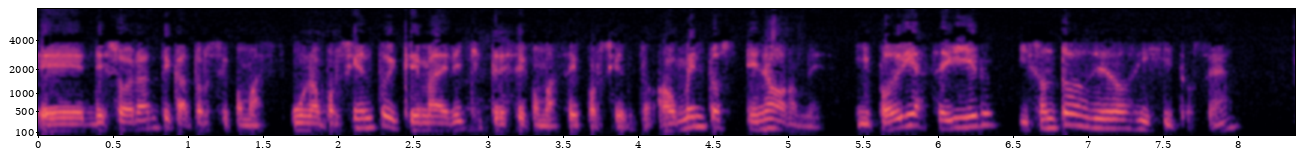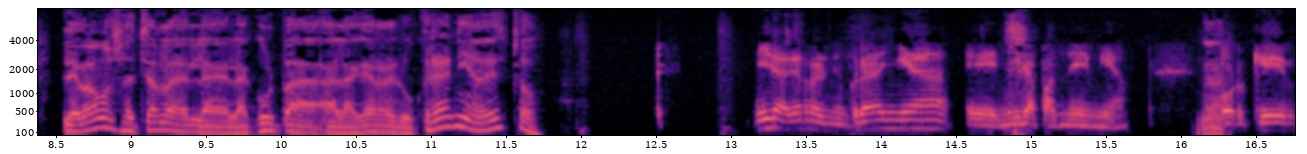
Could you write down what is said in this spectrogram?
Eh, desodorante, 14,1%. Y crema de leche, 13,6%. Aumentos enormes. Y podría seguir, y son todos de dos dígitos, ¿eh? ¿Le vamos a echar la, culpa a la guerra en Ucrania de esto? Ni la guerra en Ucrania, eh, ni la pandemia. Porque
